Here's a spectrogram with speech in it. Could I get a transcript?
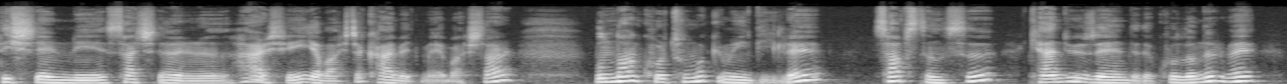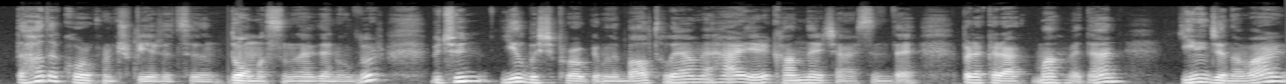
dişlerini, saçlarını, her şeyi yavaşça kaybetmeye başlar. Bundan kurtulmak ümidiyle Substance'ı kendi üzerinde de kullanır ve daha da korkunç bir yaratığın doğmasına neden olur. Bütün yılbaşı programını baltalayan ve her yeri kanlar içerisinde bırakarak mahveden yeni canavar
